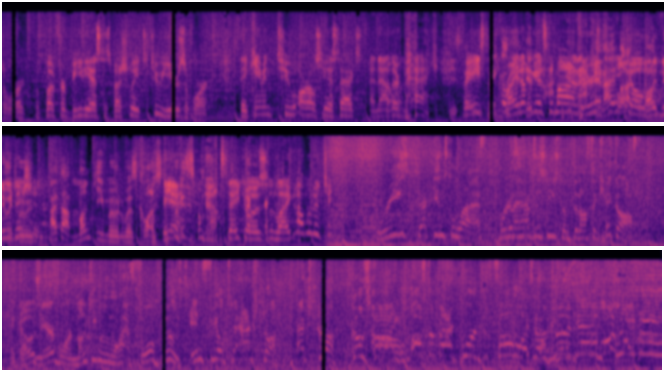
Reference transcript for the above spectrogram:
of work, but for BDS especially, it's two years of work. They came into RLCSX, and now they're back, facing right up against the monitor. Seikoo, the new edition. I thought Monkey Moon was close to Yeah. Seikoo's like, I'm gonna take. Three seconds left. We're going to have to see something off the kickoff. It goes airborne. Monkey Moon will have full boost. Infield to extra. Extra goes high. Off the backboard. Follow up. No good. Monkey Moon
